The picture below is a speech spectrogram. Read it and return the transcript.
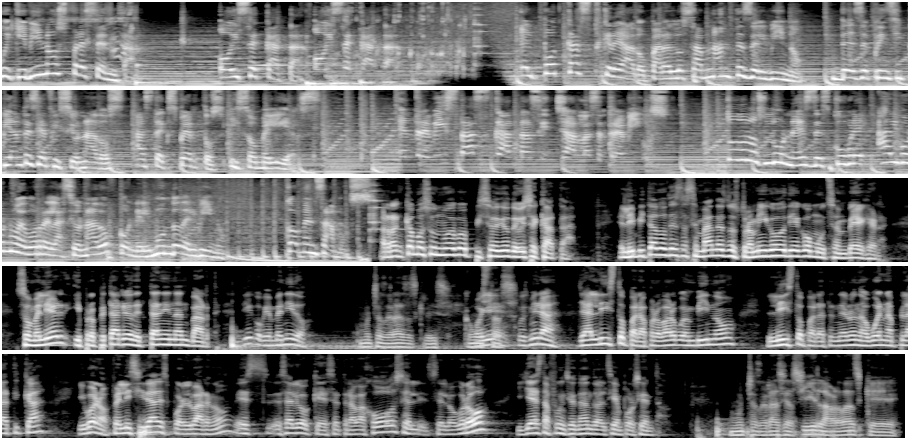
Wikivinos presenta Hoy se cata. Hoy se cata. El podcast creado para los amantes del vino, desde principiantes y aficionados hasta expertos y sommeliers. Entrevistas, catas y charlas entre amigos. Todos los lunes descubre algo nuevo relacionado con el mundo del vino. Comenzamos. Arrancamos un nuevo episodio de Hoy se cata. El invitado de esta semana es nuestro amigo Diego Mutzenbeger, sommelier y propietario de Tannin and Bart. Diego, bienvenido. Muchas gracias, Chris. ¿Cómo Oye, estás? pues mira, ya listo para probar buen vino, listo para tener una buena plática. Y bueno, felicidades por el bar, ¿no? Es, es algo que se trabajó, se, se logró y ya está funcionando al 100%. Muchas gracias. Sí, la verdad es que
